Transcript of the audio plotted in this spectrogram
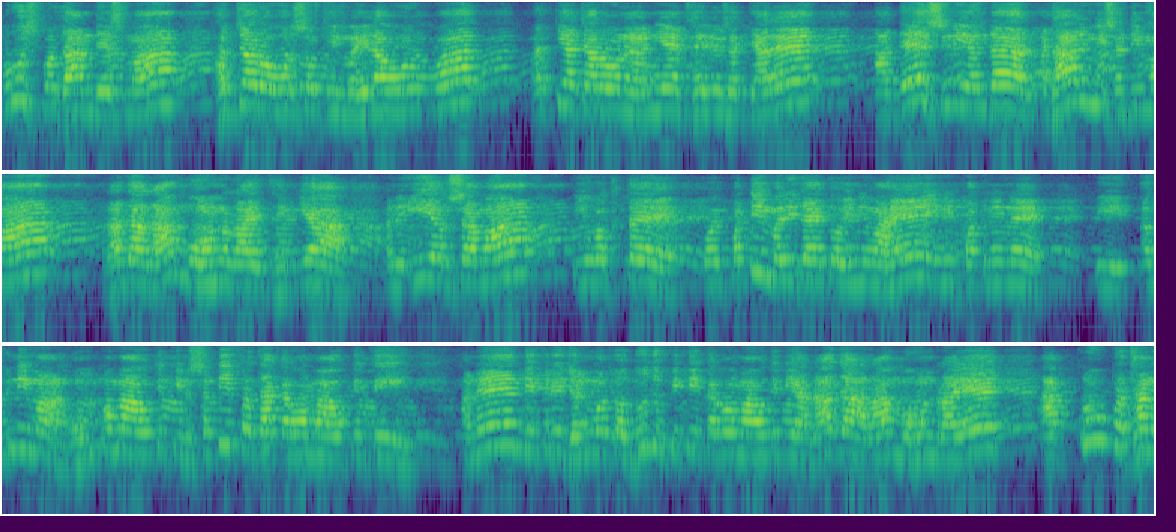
પુરુષ પ્રધાન દેશમાં હજારો વર્ષોથી મહિલાઓ પર અત્યાચારો અને અન્યાય થઈ રહ્યો છે. ત્યારે આ દેશની અંદર 18મી સદીમાં રાજા રામ મોહન રાય થઈ ગયા. અને ઈ અરસામાં ઈ વખતે કોઈ પતિ મરી જાય તો એની વાહે એની પત્નીને ઈ અગ્નિમાં હોમવામાં આવતી હતી સતી પ્રથા કરવામાં આવતી હતી. અને દીકરી જન્મ તો દૂધ પીતી કરવામાં આવતી હતી. આ રાજા રામ મોહન રાયે આ કૃપ્રથાન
